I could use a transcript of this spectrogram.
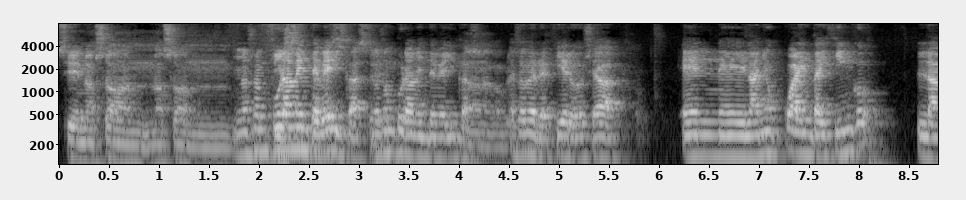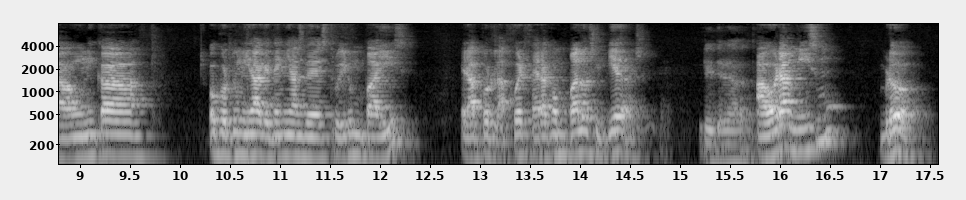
Sí, no son. No son, no son puramente físicas, bélicas, sí. no son puramente bélicas. No, no, a eso me refiero. O sea, en el año 45, la única oportunidad que tenías de destruir un país era por la fuerza, era con palos y piedras. Literal. Ahora mismo, bro,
